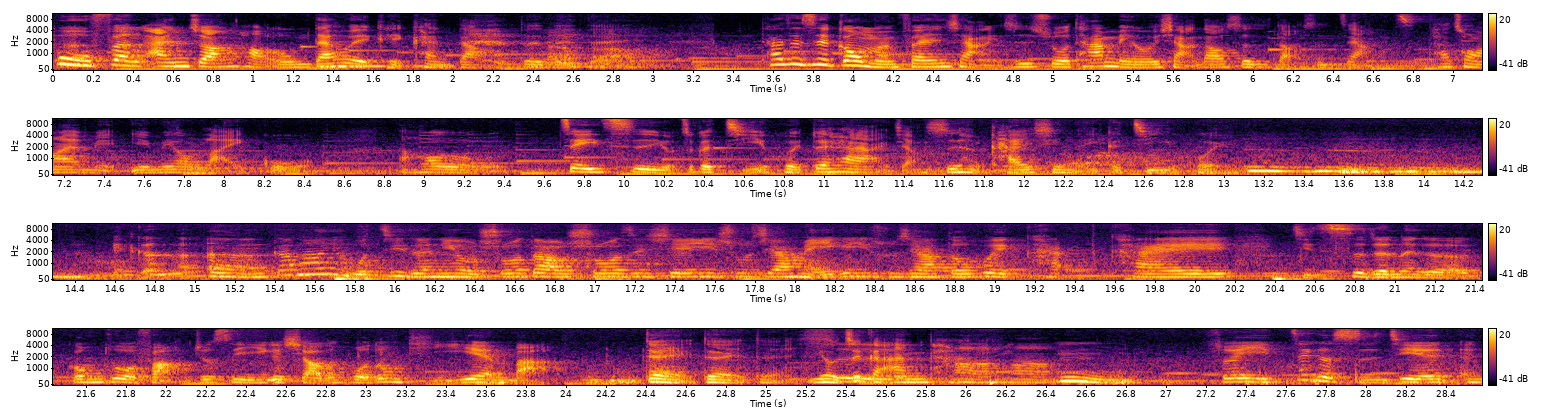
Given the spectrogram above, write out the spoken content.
部分安装好了，我们待会也可以看到。对 对对，他这次跟我们分享也是说，他没有想到设置岛是这样子，他从来没也没有来过，然后这一次有这个机会，对他来讲是很开心的一个机会。嗯嗯。嗯刚刚嗯，刚刚我记得你有说到说这些艺术家，每一个艺术家都会开开几次的那个工作坊，就是一个小的活动体验吧？对对对，有这个安排。嗯，嗯，所以这个时间，嗯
